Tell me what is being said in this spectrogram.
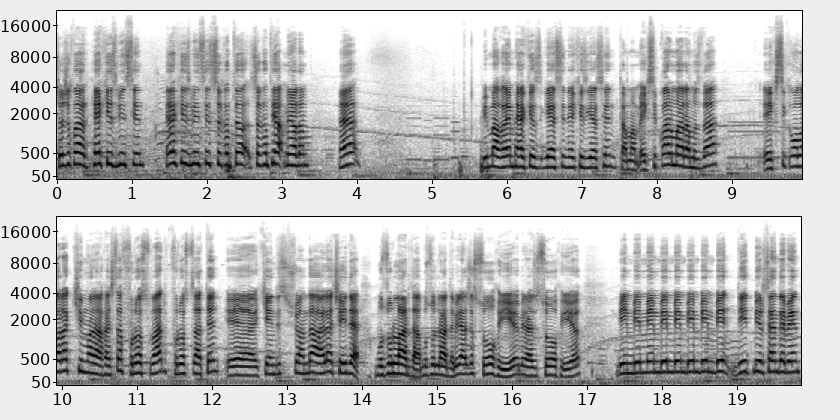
Çocuklar herkes binsin. Herkes binsin sıkıntı sıkıntı yapmayalım. He? Bin bakayım herkes gelsin herkes gelsin. Tamam eksik var mı aramızda? Eksik olarak kim var arkadaşlar? Frost var. Frost zaten eee, kendisi şu anda hala şeyde buzullarda buzullarda birazcık soğuk yiyor birazcık soğuk yiyor. Bin bin bin bin bin bin bin bin. Dit bir sen de bin.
